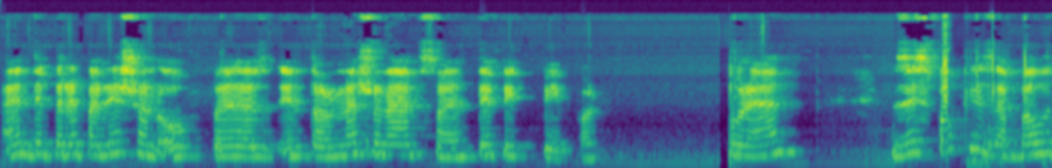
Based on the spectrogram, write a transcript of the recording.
and the preparation of uh, international scientific paper. This book is about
